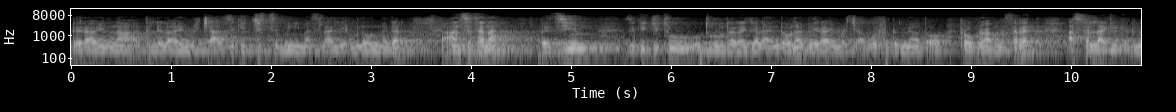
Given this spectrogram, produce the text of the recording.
ብሔራዊና ክልላዊ ምርጫ ዝግጅት ምን ይመስላል የሚለውን ነገር አንስተናል። በዚህም ዝግጅቱ ጥሩ ደረጃ ላይ እንደሆነ ብሔራዊ ምርጫ ቦርድ በሚያወጣው ፕሮግራም መሰረት አስፈላጊ ቅድመ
